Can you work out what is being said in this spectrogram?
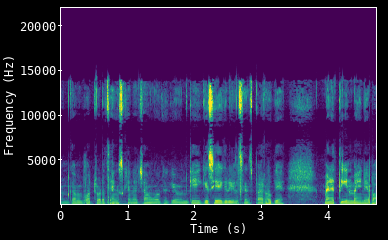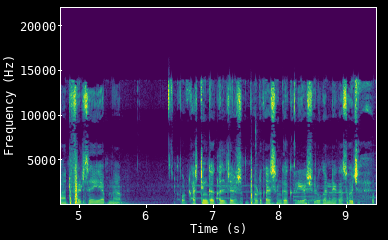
उनका मैं बहुत बड़ा थैंक्स कहना चाहूँगा क्योंकि उनके ही किसी एक रील से इंस्पायर होकर मैंने तीन महीने बाद फिर से ये अपना पॉडकास्टिंग का कल्चर पॉडकास्टिंग का करियर शुरू करने का सोचा है।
